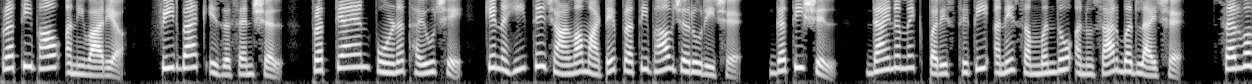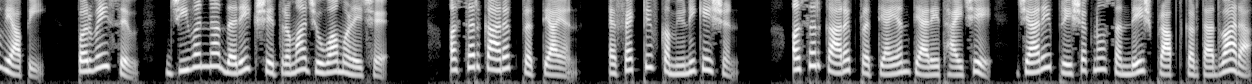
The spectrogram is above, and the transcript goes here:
પ્રતિભાવ અનિવાર્ય. Feedback is essential. પ્રત્યાયન પૂર્ણ થયું છે કે નહીં તે જાણવા માટે પ્રતિભાવ જરૂરી છે. ગતિશીલ, ડાયનામિક પરિસ્થિતિ અને સંબંધો અનુસાર બદલાય છે. સર્વવ્યાપી પરવેસિવ જીવનના દરેક ક્ષેત્રમાં જોવા મળે છે. અસરકારક પ્રત્યાયન. એફેક્ટિવ કમ્યુનિકેશન અસરકારક પ્રત્યાયન ત્યારે થાય છે જ્યારે પ્રેષકનો સંદેશ પ્રાપ્તકર્તા દ્વારા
